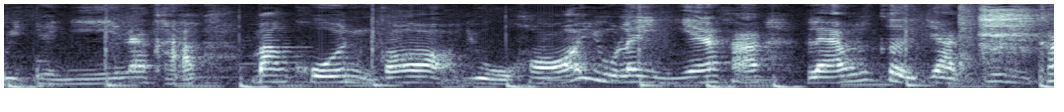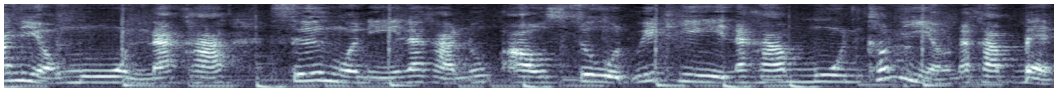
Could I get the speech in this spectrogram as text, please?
วิดอย่างนี้นะคะ บางคนก็อยู่หออยู่อะไรอย่างเงี้ยนะคะ แล้วถ้าเกิดอยากกินข้าวเหนียวมูนนะคะ ซึ่งวันนี้นะคะนุกเอาสูตรวิธีนะคะ มูนข้าวเหนียวนะคะ แบบ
